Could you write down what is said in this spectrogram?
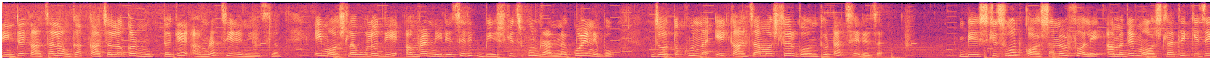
তিনটে কাঁচা লঙ্কা, কাঁচা লঙ্কার মুখটাকে আমরা চিড়ে নিয়েছিলাম। এই মশলাগুলো দিয়ে আমরা নেড়ে চেড়ে বেশ কিছুক্ষণ রান্না করে নেব, যতক্ষণ না এই কাঁচা মশলার গন্ধটা ছেড়ে যায়। বেশ কিছুক্ষণ কষানোর ফলে আমাদের মশলা থেকে যে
